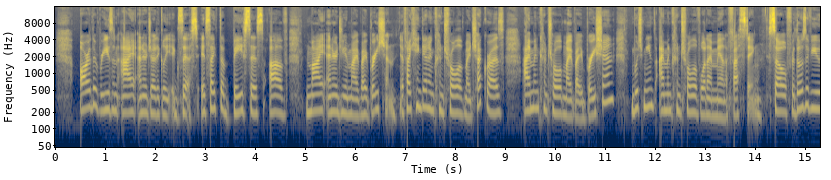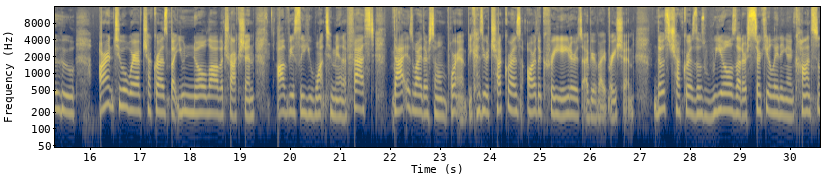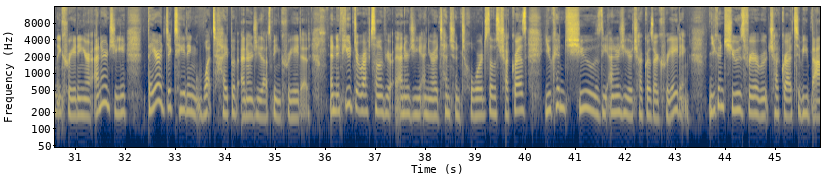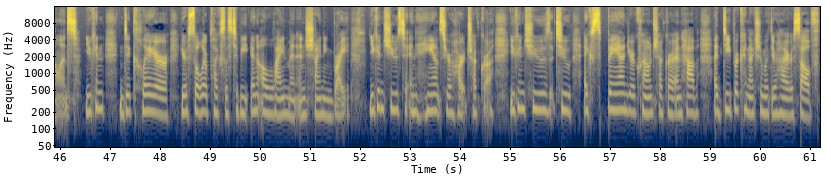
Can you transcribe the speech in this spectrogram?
are the reason I energetically exist. It's like the basis of my energy and my vibration. If I can get in control of my chakras, I'm in control of my vibration, which means I'm in control of what I'm manifesting. So, for those of you who aren't too aware of chakras, but you know law of attraction, obviously you want to manifest. That is why they're so important because your chakras are the creators of your vibration. Those chakras, those wheels that are circulating and constantly creating your energy, they are dictating what type of energy that's being created. And if you direct some of your energy and your attention towards those chakras, you can choose the energy your chakras are creating. You can choose for your root chakra to be balanced. You can declare your solar plexus to be in alignment and shining bright. You can choose to enhance your heart chakra. You can choose to expand your crown chakra and have a deeper connection with your higher self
